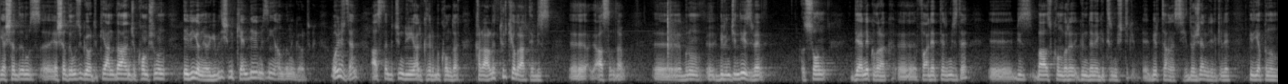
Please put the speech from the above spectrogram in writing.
yaşadığımız e, yaşadığımızı gördük. Yani daha önce komşunun evi yanıyor gibiydi. Şimdi kendi evimizin yandığını gördük. O yüzden aslında bütün dünya ülkeleri bu konuda kararlı. Türkiye olarak da biz e, aslında bunun bilincindeyiz ve son dernek olarak faaliyetlerimizde biz bazı konuları gündeme getirmiştik. E, bir tanesi hidrojenle ilgili bir yapının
